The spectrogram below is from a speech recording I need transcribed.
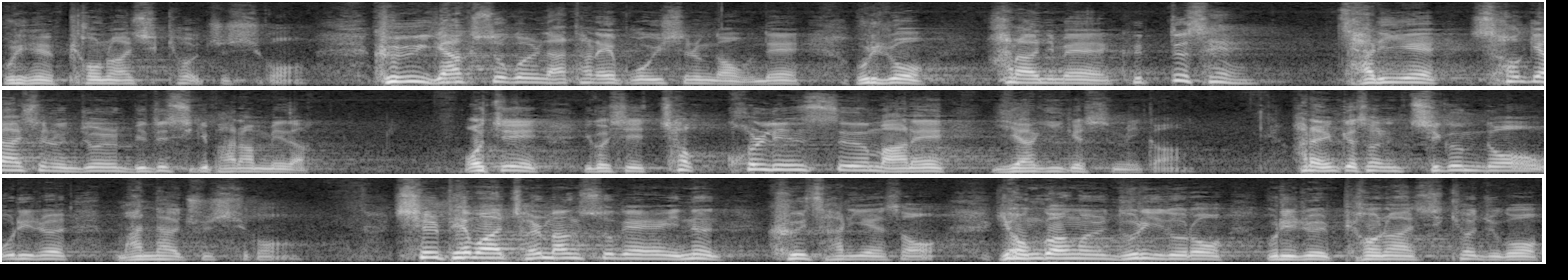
우리에게 변화시켜 주시고 그 약속을 나타내 보이시는 가운데 우리로 하나님의 그 뜻에 자리에 서게 하시는 줄 믿으시기 바랍니다. 어찌 이것이 척 콜린스만의 이야기겠습니까? 하나님께서는 지금도 우리를 만나 주시고 실패와 절망 속에 있는 그 자리에서 영광을 누리도록 우리를 변화시켜 주고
